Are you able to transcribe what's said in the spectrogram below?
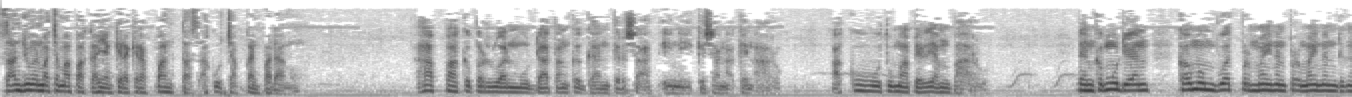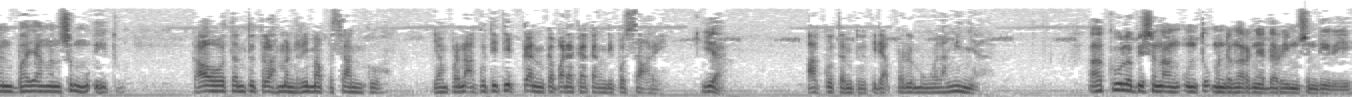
Sanjungan macam apakah yang kira-kira pantas aku ucapkan padamu? Apa keperluanmu datang ke Gantir saat ini, Ke sana Ken Arok? Aku butuh mapel yang baru. Dan kemudian kau membuat permainan-permainan dengan bayangan semu itu. Kau tentu telah menerima pesanku yang pernah aku titipkan kepada Kakang Diposari. Iya. Aku tentu tidak perlu mengulanginya. Aku lebih senang untuk mendengarnya darimu sendiri,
